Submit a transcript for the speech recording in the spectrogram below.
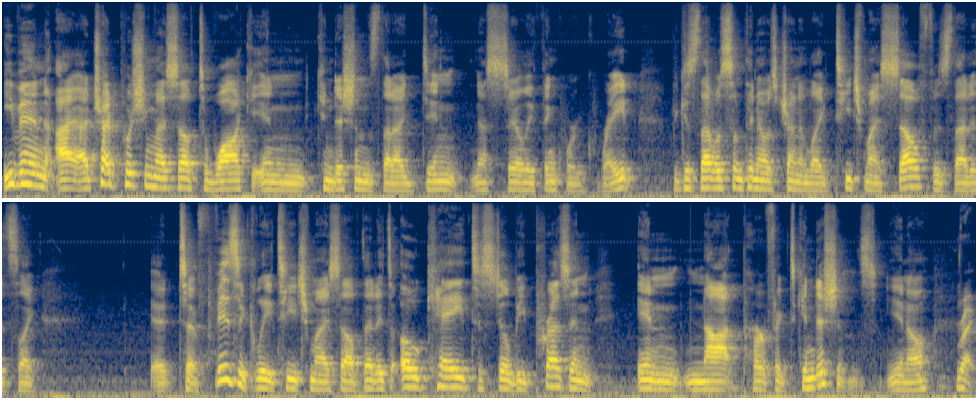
even I, I tried pushing myself to walk in conditions that I didn't necessarily think were great because that was something I was trying to like teach myself is that it's like uh, to physically teach myself that it's okay to still be present in not perfect conditions, you know? Right.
